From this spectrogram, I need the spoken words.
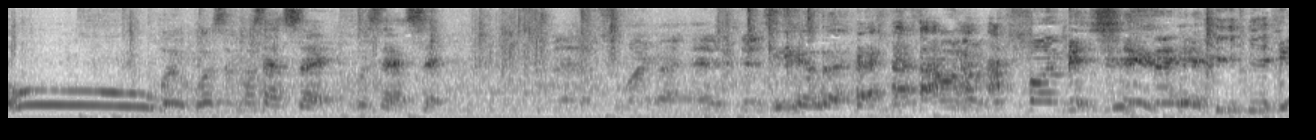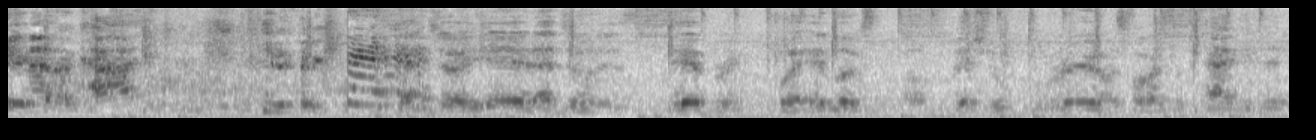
ooh, what- what's, what's that say? What's that say? Somebody gotta edit this. I don't know what the fuck this shit say. Peanut cotton? that joint, yeah, that joint is different, but it looks official for real as far as the packaging.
